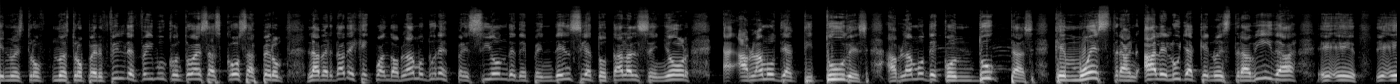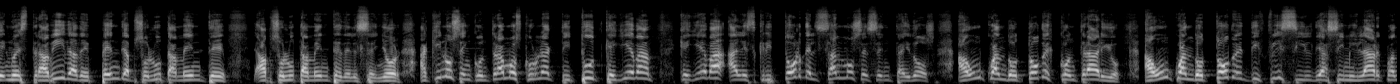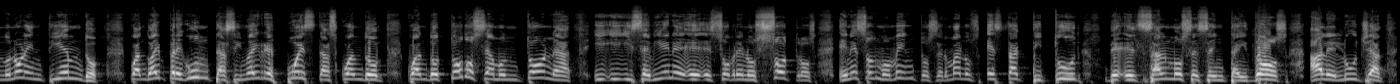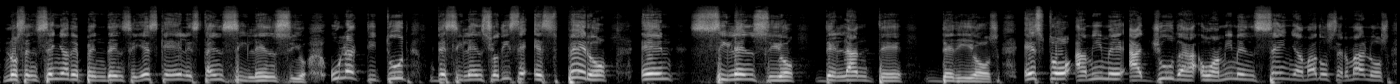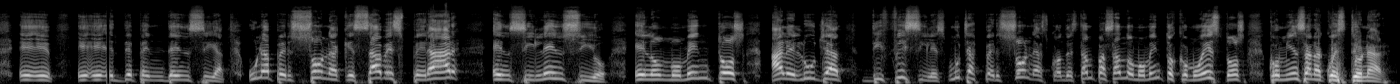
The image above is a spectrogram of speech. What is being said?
nuestro, nuestro perfil de Facebook con todas esas cosas, pero la verdad es que cuando hablamos de una expresión de dependencia total al Señor, hablamos de actitudes, hablamos de conductas que muestran, aleluya, que nuestra vida, nuestra vida depende absolutamente, absolutamente del Señor. Aquí nos encontramos con una actitud que lleva, que lleva al escritor del Salmo Salmo 62, aun cuando todo es contrario, aun cuando todo es difícil de asimilar, cuando no lo entiendo, cuando hay preguntas y no hay respuestas, cuando, cuando todo se amontona y, se viene eh, eh, sobre nosotros, en esos momentos, hermanos, esta actitud del Salmo 62, aleluya, nos enseña dependencia. Y es que Él está en silencio, una actitud de silencio. Dice, espero en silencio delante de Dios. Esto a mí me ayuda o a mí me enseña, amados hermanos, eh, eh, eh, dependencia. Una persona que sabe esperar en silencio en los momentos, aleluya, difíciles. Muchas personas cuando están pasando momentos como estos comienzan a cuestionar.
